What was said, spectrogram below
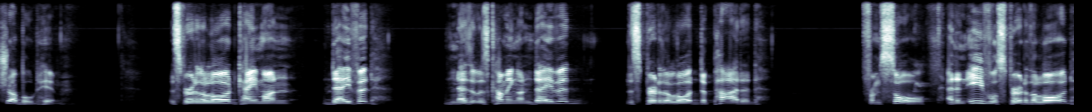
troubled him. The Spirit of the Lord came on David, and as it was coming on David, the Spirit of the Lord departed from Saul, and an evil spirit of the Lord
